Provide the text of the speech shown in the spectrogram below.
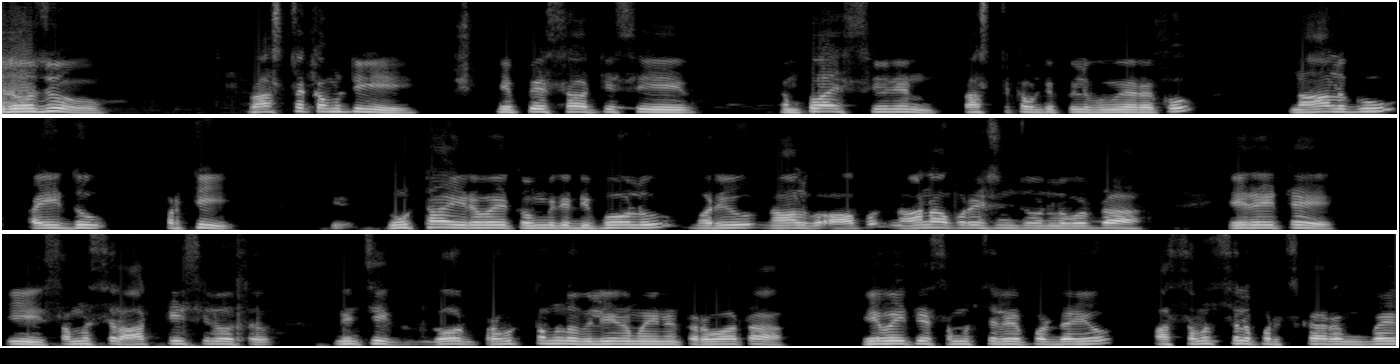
ఈరోజు రాష్ట్ర కమిటీ ఏపీఎస్ఆర్టీసీ ఎంప్లాయీస్ యూనియన్ రాష్ట్ర కమిటీ పిలుపు మేరకు నాలుగు ఐదు ప్రతి నూట ఇరవై తొమ్మిది డిపోలు మరియు నాలుగు ఆప నాన్ ఆపరేషన్ జోన్ల వద్ద ఏదైతే ఈ సమస్యలు ఆర్టీసీలో నుంచి గౌ ప్రభుత్వంలో విలీనమైన తర్వాత ఏవైతే సమస్యలు ఏర్పడ్డాయో ఆ సమస్యల పరిష్కారంపై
